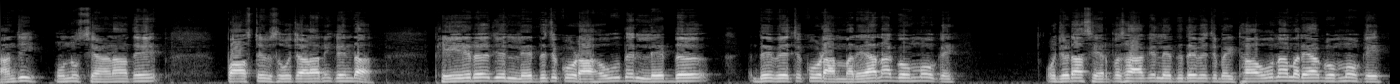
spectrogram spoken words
ਹਾਂਜੀ, ਉਹਨੂੰ ਸਿਆਣਾ ਤੇ ਪੋਜ਼ਿਟਿਵ ਸੋਚ ਵਾਲਾ ਨਹੀਂ ਕਹਿੰਦਾ। ਫੇਰ ਜੇ ਲਿੱਦ 'ਚ ਘੋੜਾ ਹੋਊ, ਤੇ ਲਿੱਦ ਦੇ ਵਿੱਚ ਘੋੜਾ ਮਰਿਆ ਨਾ ਗੁੰਮ ਹੋ ਕੇ। ਉਹ ਜਿਹੜਾ ਸਿਰ ਪਸਾ ਕੇ ਲਿੱਦ ਦੇ ਵਿੱਚ ਬੈਠਾ, ਉਹ ਨਾ ਮਰਿਆ ਗੁੰਮ ਹੋ ਕੇ।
